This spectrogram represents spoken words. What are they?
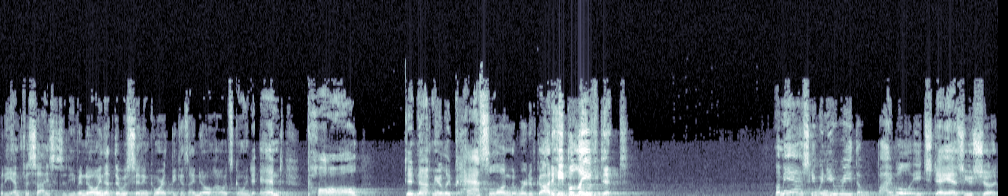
But he emphasizes it, even knowing that there was sin in Corinth, because I know how it's going to end. Paul did not merely pass along the word of God, he believed it. Let me ask you when you read the Bible each day, as you should,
